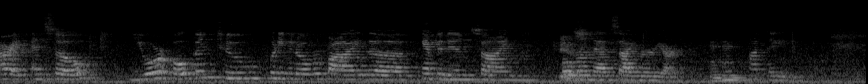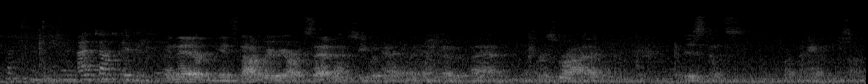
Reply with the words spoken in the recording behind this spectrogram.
All right, and so you're open to putting it over by the Hampton Inn sign over Yes. on that side rear yard? Mhm. Not needed. That sounds good. And then it's not rear yard setbacks, you would have to go with that, and prescribe a distance from the Hampton sign.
